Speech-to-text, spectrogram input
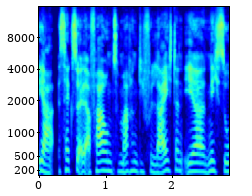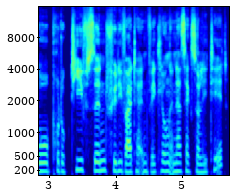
ja, sexuelle Erfahrungen zu machen, die vielleicht dann eher nicht so produktiv sind für die Weiterentwicklung in der Sexualität?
